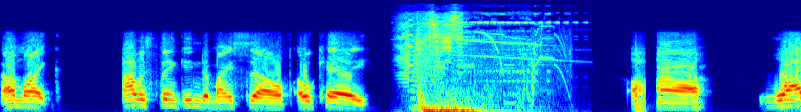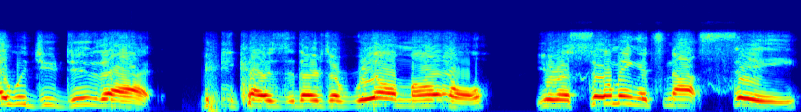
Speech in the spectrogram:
I'm like, I was thinking to myself, okay, uh, why would you do that? Because there's a real mole. You're assuming it's not C.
